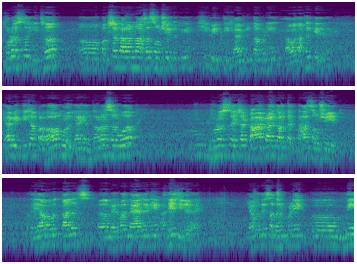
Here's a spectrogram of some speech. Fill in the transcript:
थोडंसं इथं पक्षकारांना असा संशय येतो की ही व्यक्ती ज्याविरुद्ध आपण ही दावा दाखल केलेला आहे या व्यक्तीच्या प्रभावामुळे या यंत्रणा सर्व थोडस याच्या टाळाटाळ करतात हा संशय येतो. आता याबाबत कालच मेहरबान न्यायालयाने एक आदेश दिलेला आहे. यामध्ये साधारणपणे मे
